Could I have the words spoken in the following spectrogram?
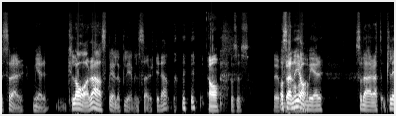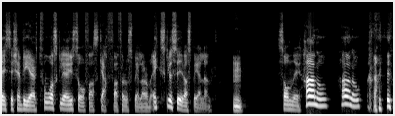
sådär mer klara spelupplevelser till den. Ja, precis. Och sen är jag har. mer sådär att Playstation VR 2 skulle jag i så fall skaffa för att spela de exklusiva spelen. Mm. Sony, hallå, hallå, Ja,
